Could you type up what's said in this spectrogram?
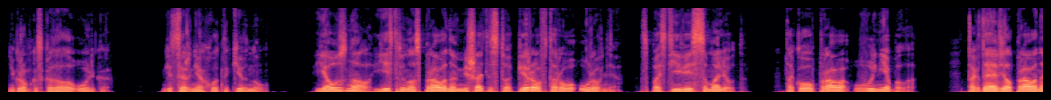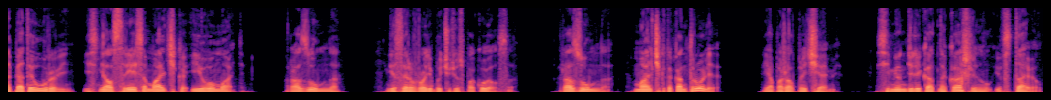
негромко сказала Ольга. Гессер неохотно кивнул. Я узнал, есть ли у нас право на вмешательство первого-второго уровня спасти весь самолет. Такого права, увы, не было. Тогда я взял право на пятый уровень и снял с рейса мальчика и его мать. Разумно. Гессер вроде бы чуть успокоился. Разумно. Мальчик на контроле? Я пожал плечами. Семен деликатно кашлянул и вставил.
